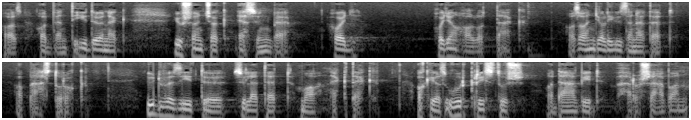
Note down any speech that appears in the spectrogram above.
az adventi időnek, jusson csak eszünkbe, hogy hogyan hallották az angyali üzenetet a pásztorok. Üdvözítő született ma nektek, aki az Úr Krisztus a Dávid városában.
